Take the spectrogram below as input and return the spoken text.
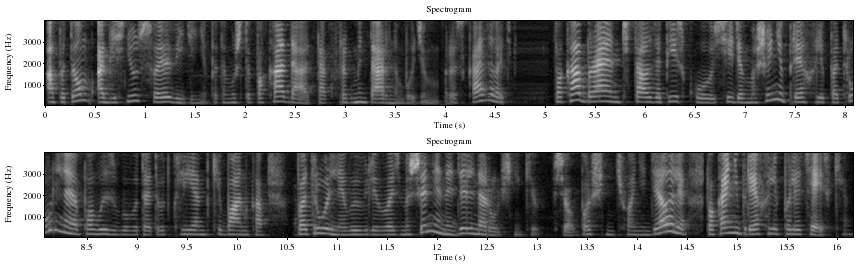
а потом объясню свое видение, потому что пока, да, так фрагментарно будем рассказывать. Пока Брайан читал записку, сидя в машине, приехали патрульные по вызову вот этой вот клиентки банка. Патрульные вывели его из машины и надели наручники. Все, больше ничего не делали, пока не приехали полицейские.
